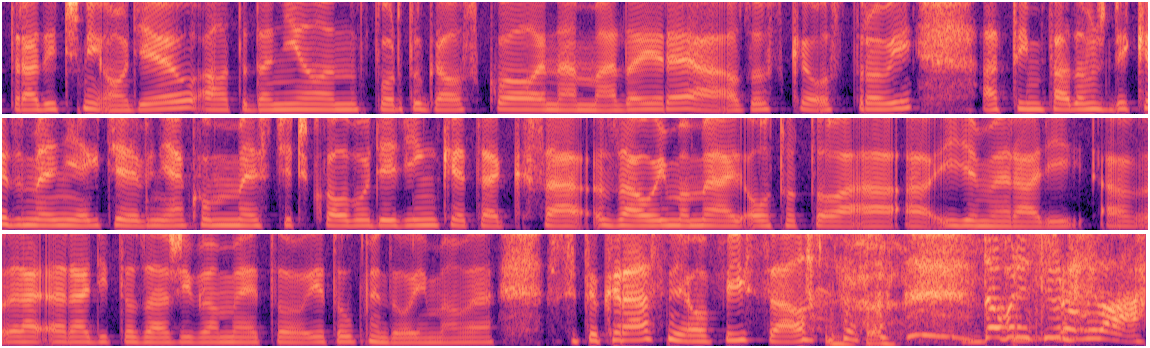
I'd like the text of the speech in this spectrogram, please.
tradičný odev, ale teda nie len v Portugalsku, ale na Madeire a Azorské ostrovy a tým pádom vždy, keď sme niekde v nejakom mestečku alebo dedinke, tak sa zaujímame aj o toto a, a ideme radi a radi to zažívame. Je to, je to úplne dojímavé. Si to krásne opísal. Dobre Dobre si urobila.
